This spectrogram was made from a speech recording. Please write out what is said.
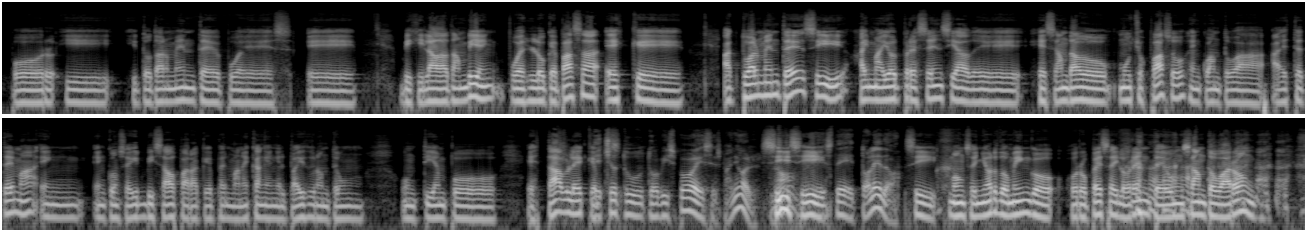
Por, y, y totalmente, pues, eh, vigilada también, pues lo que pasa es que actualmente sí hay mayor presencia de se han dado muchos pasos en cuanto a, a este tema, en, en, conseguir visados para que permanezcan en el país durante un, un tiempo estable. Que, de hecho, tu, tu obispo es español. Sí, sí. Es de Toledo. Sí, Monseñor Domingo Oropesa y Lorente, un santo varón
